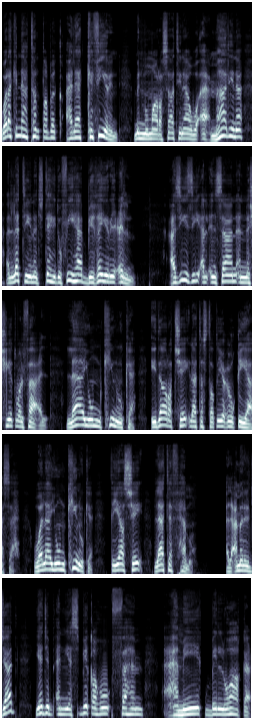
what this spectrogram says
ولكنها تنطبق على كثير من ممارساتنا وأعمالنا التي نجتهد فيها بغير علم. عزيزي الإنسان النشيط والفاعل لا يمكنك إدارة شيء لا تستطيع قياسه ولا يمكنك قياس شيء لا تفهمه. العمل الجاد يجب أن يسبقه فهم عميق بالواقع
